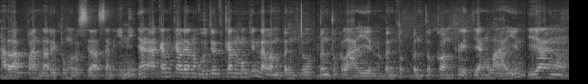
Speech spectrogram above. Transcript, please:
harapan dari pengurus yayasan ini yang akan kalian wujudkan mungkin dalam bentuk-bentuk lain, bentuk-bentuk konkret yang lain yang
